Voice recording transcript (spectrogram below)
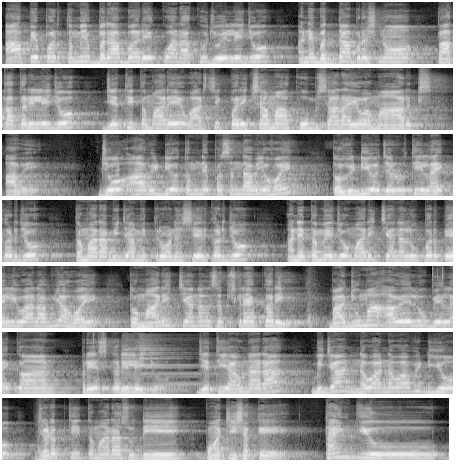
આ પેપર તમે બરાબર એકવાર આખું જોઈ લેજો અને બધા પ્રશ્નો પાકા કરી લેજો, જેથી તમારે વાર્ષિક પરીક્ષામાં ખૂબ સારા એવા માર્ક્સ આવે. જો આ વીડિયો તમને પસંદ આવ્યો હોય, તો વીડિયો જરૂરથી લાઈક કરજો, તમારા બીજા મિત્રોને શેર કરજો અને તમે જો મારી ચેનલ ઉપર પહેલી વાર આવ્યા હોય, તો મારી ચેનલ સબસ્ક્રાઈબ કરી બાજુમાં આવેલું બેલ આઇકન પ્રેસ કરી લેજો. જેથી આવનારા બીજા નવા નવા વીડિયો ઝડપથી તમારા સુધી પહોંચી શકે. Thank you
